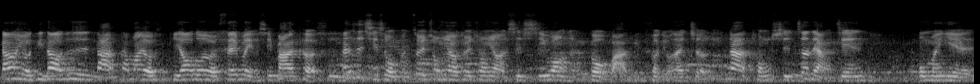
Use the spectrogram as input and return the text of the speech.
刚刚有提到，就是大大妈有提到说有 seven 有星巴克，但是其实我们最重要最重要的是希望能够把旅客留在这里。那同时这两间。我们也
